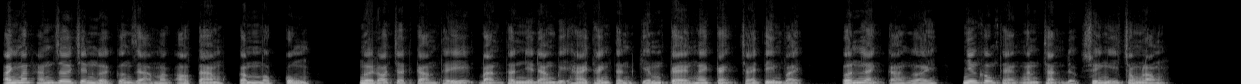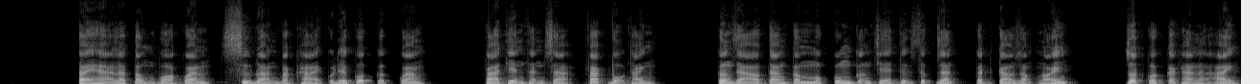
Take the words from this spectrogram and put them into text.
Ánh mắt hắn rơi trên người cường giả mặc áo tam, cầm mộc cung. Người đó chợt cảm thấy bản thân như đang bị hai thanh thần kiếm kề ngay cạnh trái tim vậy, ớn lạnh cả người, nhưng không thể ngăn chặn được suy nghĩ trong lòng. Tại hạ là tổng võ quan, sứ đoàn Bắc Hải của đế quốc cực quang, phá thiên thần xạ, phát bộ thành. Cường giả áo tang cầm một cung cưỡng chế tự sức giận, cất cao giọng nói. Rốt cuộc các hạ là ai?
